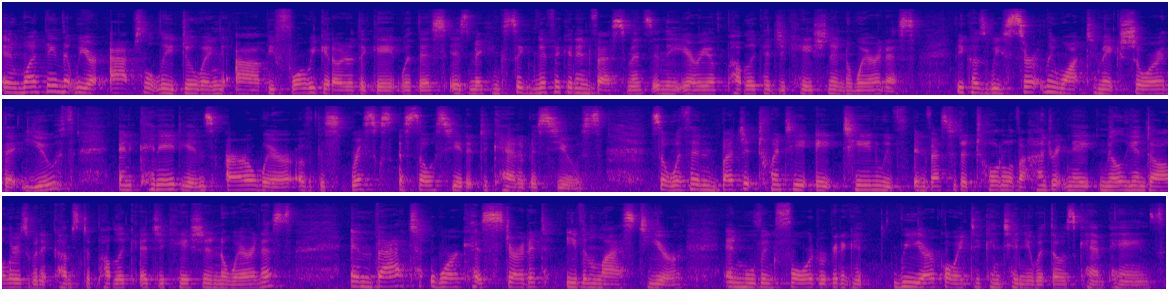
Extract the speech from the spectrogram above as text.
And one thing that we are absolutely doing uh, before we get out of the gate with this is making significant investments in the area of public education and awareness because we certainly want to make sure that youth and Canadians are aware of the risks associated to cannabis use. So within budget 2018, we've invested a total of $108 million when it comes to public education and awareness. And that work has started even last year. And moving forward, we're going to get, we are going to continue with those campaigns.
